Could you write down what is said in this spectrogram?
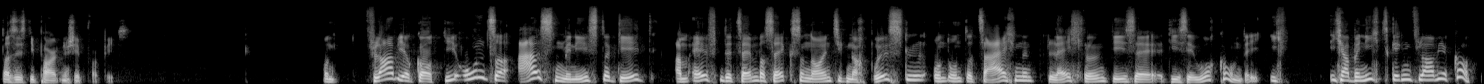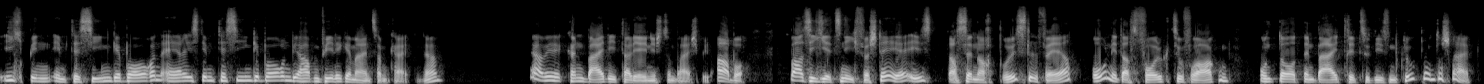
das ist die Partnership for Peace. Flavio Gotti, unser Außenminister, geht am 11. Dezember 96 nach Brüssel und unterzeichnet lächelnd diese, diese Urkunde. Ich, ich habe nichts gegen Flavio Gotti. Ich bin im Tessin geboren, er ist im Tessin geboren, wir haben viele Gemeinsamkeiten. Ja, ja wir können beide Italienisch zum Beispiel. Aber was ich jetzt nicht verstehe, ist, dass er nach Brüssel fährt, ohne das Volk zu fragen und dort den Beitritt zu diesem Club unterschreibt.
